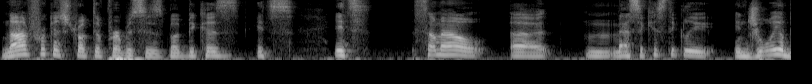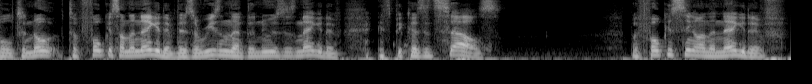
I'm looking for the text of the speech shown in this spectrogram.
not for constructive purposes, but because it's it's somehow uh, masochistically enjoyable to know to focus on the negative. There's a reason that the news is negative. It's because it sells. But focusing on the negative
